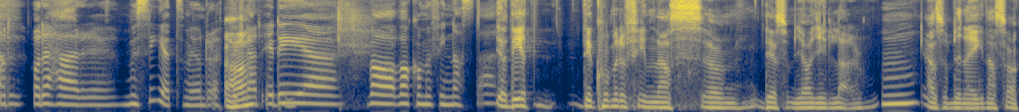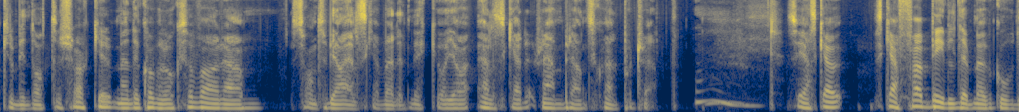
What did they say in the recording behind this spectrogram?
Och, det, och det här eh, museet som är under uppbyggnad, är det, vad, vad kommer finnas där? Ja, det, det kommer att finnas um, det som jag gillar. Mm. Alltså mina egna saker och min dotters saker. Men det kommer också vara sånt som jag älskar väldigt mycket. Och jag älskar Rembrandts självporträtt. Mm. Så jag ska skaffa bilder med god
